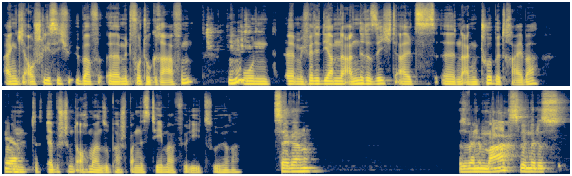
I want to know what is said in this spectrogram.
eigentlich ausschließlich über, äh, mit Fotografen. Mhm. Und ähm, ich wette, die haben eine andere Sicht als äh, ein Agenturbetreiber. Ja. Und das wäre bestimmt auch mal ein super spannendes Thema für die Zuhörer. Sehr gerne. Also wenn du magst, wenn wir das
